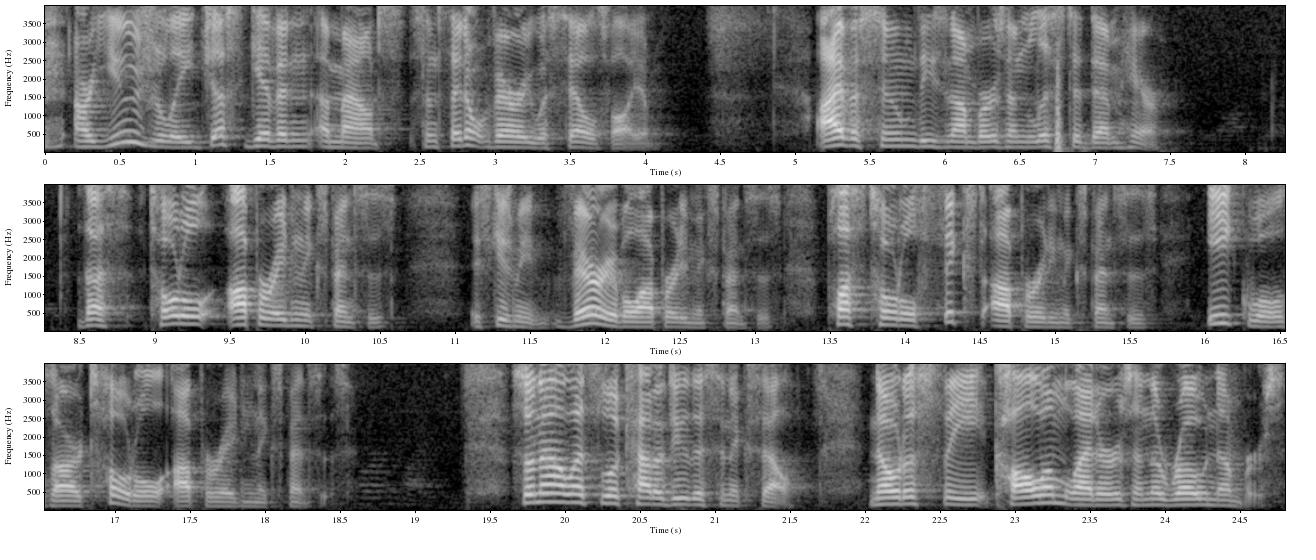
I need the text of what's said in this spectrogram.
are usually just given amounts since they don't vary with sales volume. I've assumed these numbers and listed them here. Thus, total operating expenses, excuse me, variable operating expenses plus total fixed operating expenses equals our total operating expenses. So now let's look how to do this in Excel. Notice the column letters and the row numbers.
